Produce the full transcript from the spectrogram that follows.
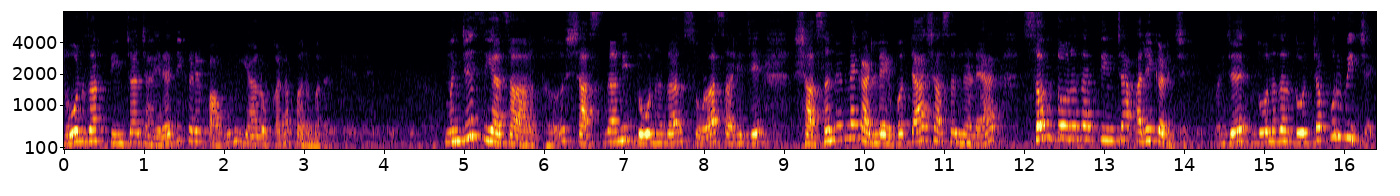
दोन हजार तीनच्या जाहिरातीकडे पाहून या लोकांना परमनंट केलं. म्हणजेच याचा अर्थ शासनाने दोन हजार सोळा साली जे शासन निर्णय काढले व त्या शासन निर्णयात सन दोन हजार तीनच्या अलीकडचे म्हणजे दोन हजार दोनच्या पूर्वीचे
